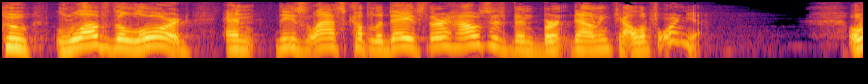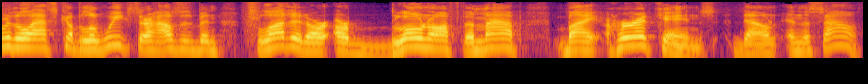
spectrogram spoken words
who love the Lord, and these last couple of days, their house has been burnt down in California. Over the last couple of weeks, their house has been flooded or, or blown off the map by hurricanes down in the south.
